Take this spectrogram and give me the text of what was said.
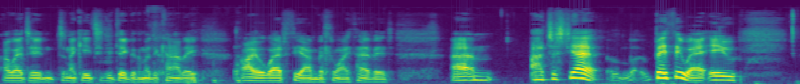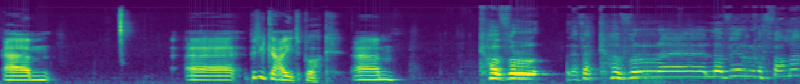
a wedyn dyna gyd sydd wedi digwydd a mae wedi cael ei ailwerthu ambell waith hefyd. Um, a just, ie, yeah, beth yw e yw... Um, uh, beth yw guidebook? Um, cyfr... Efe cyfr uh, lyfr, rhywbeth fel na?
